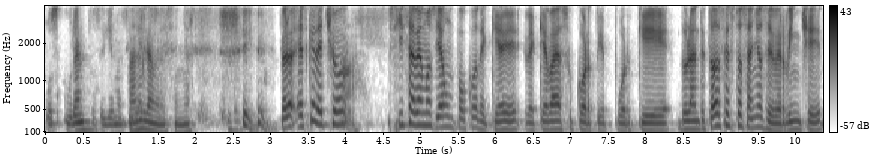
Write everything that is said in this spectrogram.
Oscuranto se llama así. Válgame, señor. Pero es que de hecho, sí sabemos ya un poco de qué, de qué va su corte, porque durante todos estos años de berrinche,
